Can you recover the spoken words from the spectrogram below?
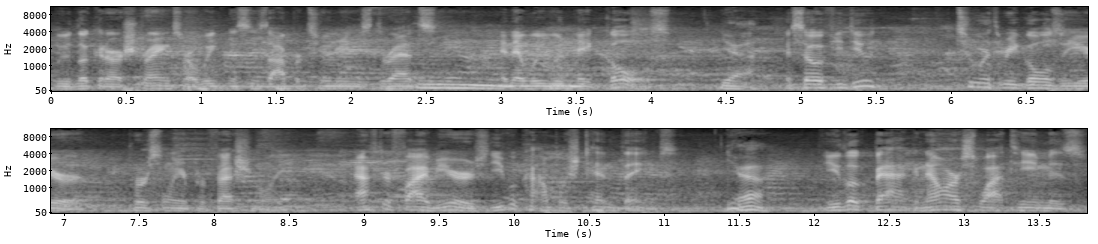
we would look at our strengths, our weaknesses, opportunities, threats, and then we would make goals. Yeah. And so if you do two or three goals a year, personally and professionally, after five years, you've accomplished 10 things. Yeah. You look back, and now our SWAT team is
